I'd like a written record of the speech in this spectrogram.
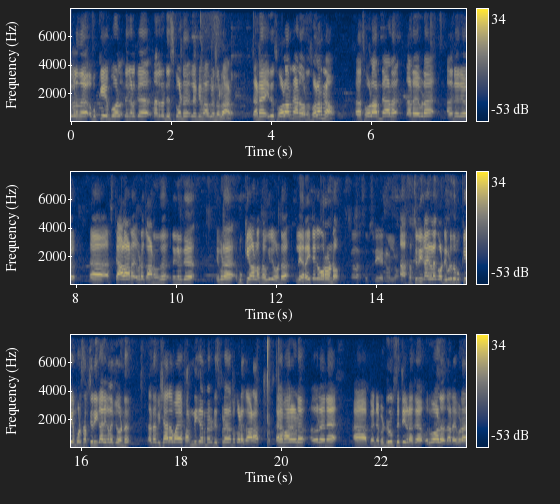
ഇവിടുന്ന് ബുക്ക് ചെയ്യുമ്പോൾ നിങ്ങൾക്ക് നല്ലൊരു ഡിസ്കൗണ്ട് ലഭ്യമാകും എന്നുള്ളതാണ്. ഇതാണ് ഇത് സോളാറിനാണ് തോന്നുന്നത് സോളാറിനാണോ സോളാറിന്റെ ആണ്. ഇതാണ് ഇവിടെ അതിന്റെ ഒരു സ്റ്റാളാണ് ഇവിടെ കാണുന്നത്. നിങ്ങൾക്ക് ഇവിടെ ബുക്ക് ചെയ്യാനുള്ള സൗകര്യമുണ്ട് അല്ലേ? റേറ്റ് ഒക്കെ കുറവുണ്ടോ? ആ സബ്സിഡി കാര്യങ്ങളൊക്കെ ഉണ്ട്. ഇവിടുന്ന് ബുക്ക് ചെയ്യുമ്പോൾ സബ്സിഡി കാര്യങ്ങളൊക്കെ ഉണ്ട്. നല്ല വിശാലമായ ഫർണിച്ചറിന്റെ ഒരു ഡിസ്പ്ലേ നമുക്കിവിടെ കാണാം. കലമാലകൾ അതുപോലെ തന്നെ പിന്നെ ബെഡ്റൂം സെറ്റുകളൊക്കെ ഒരുപാട് നമ്മുടെ ഇവിടെ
